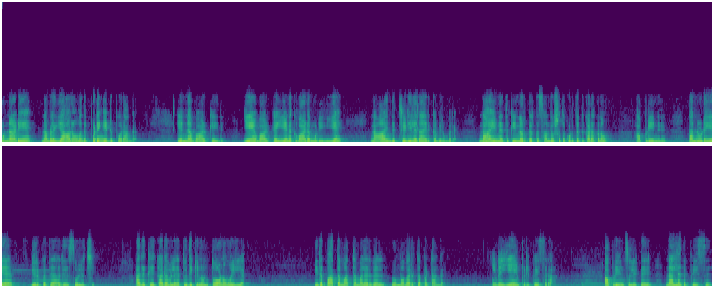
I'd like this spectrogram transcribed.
முன்னாடியே நம்மளை யாரும் வந்து பிடுங்கிட்டு போகிறாங்க என்ன வாழ்க்கை இது? ஏன் வாழ்க்கை? எனக்கு வாழ முடியலையே. நான் இந்த செடியில் தான் இருக்க விரும்புகிறேன் நான் என்னத்துக்கு இன்னொருத்தருக்கு சந்தோஷத்தை கொடுத்துட்டு கிடக்கணும். அப்படின்னு தன்னுடைய விருப்பத்தை அது சொல்லுச்சு. அதுக்கு கடவுளை துதிக்கணும்னு தோணவும் இல்லை. இதை பார்த்த மற்ற மலர்கள் ரொம்ப வருத்தப்பட்டாங்க. இவ ஏன் இப்படி பேசுறா? அப்படின்னு சொல்லிட்டு நல்லது பேசு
